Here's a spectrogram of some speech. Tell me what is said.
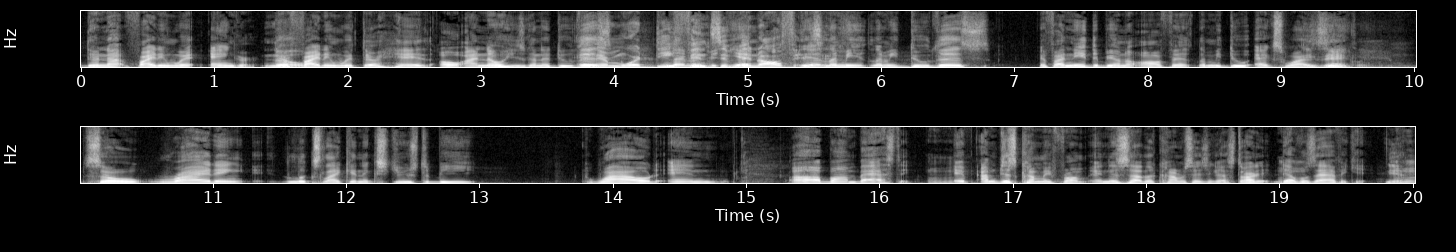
they're not fighting with anger. No. They're fighting with their heads. Oh, I know he's going to do this. And they're more Let me be- defensive yeah, than offensive. Yeah, let me let me do this. If I need to be on the offense, let me do X, Y, Z. Exactly. So riding looks like an excuse to be wild and uh, bombastic. Mm-hmm. If I'm just coming from, and this is how the conversation got started, mm-hmm. devil's advocate. Yeah. Mm-hmm.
